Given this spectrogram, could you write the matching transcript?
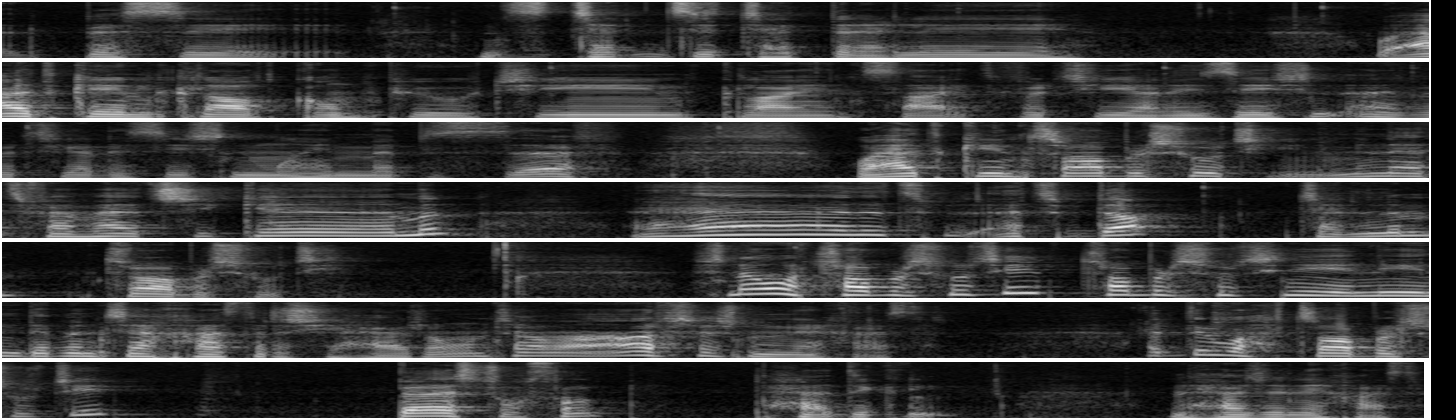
ال PC تزيد تعدل عليه وعاد كاين cloud computing client side virtualization virtualization مهمه بزاف وعاد كاين troubleshooting من تفهم هادشي كامل هذا تبدا تعلم troubleshooting شنو هو troubleshooting troubleshooting يعني دابا انت خاسر شي حاجة وانت ما عارفش شنو اللي خاسر دير واحد troubleshooting باش توصل لهاديك الحاجة اللي خاسر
